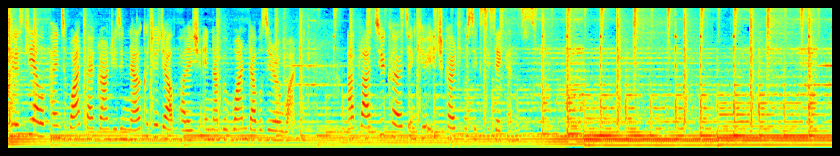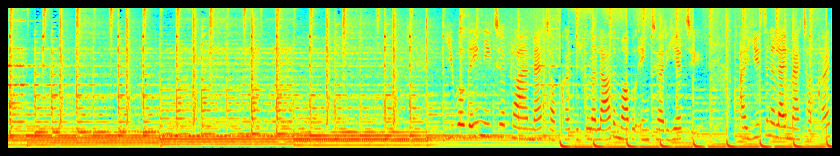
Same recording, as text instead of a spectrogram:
Firstly I will paint a white background using Nail Couture Gel Polish in number 1001. I apply two coats and cure each coat for 60 seconds. Then need to apply a matte top coat which will allow the marble ink to adhere to. I used a Nele matte top coat,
